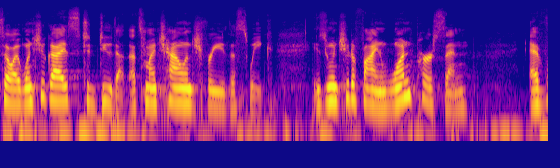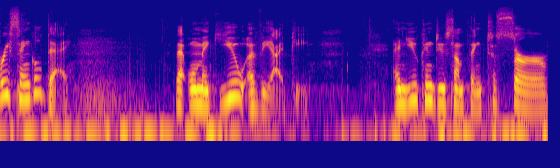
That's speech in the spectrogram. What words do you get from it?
So I want you guys to do that. That's my challenge for you this week. Is I want you to find one person every single day that will make you a VIP. And you can do something to serve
